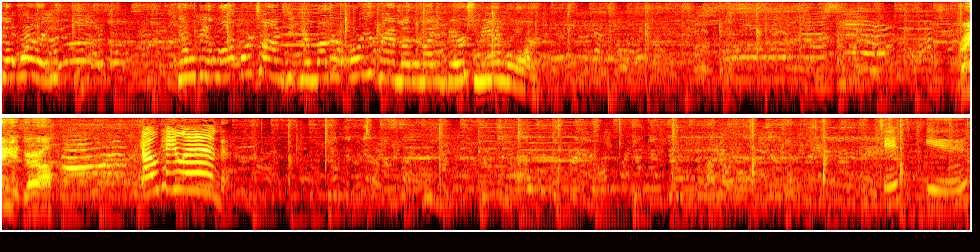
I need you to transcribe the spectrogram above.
don't worry. There will be a lot more times that your mother or your grandmother might embarrass you even more. Bring it, girl. Go, Caelan. It is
